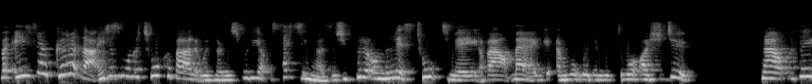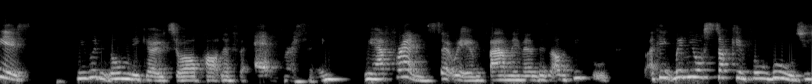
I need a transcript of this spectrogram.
but he's so good at that. He doesn't want to talk about it with her. It's really upsetting her. So she put it on the list. Talk to me about Meg and what we're going to do, what I should do. Now, the thing is, we wouldn't normally go to our partner for everything. We have friends, don't we? And family members, other people. But I think when you're stuck in four walls, you,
